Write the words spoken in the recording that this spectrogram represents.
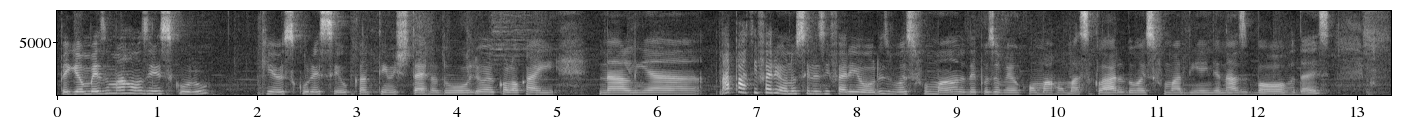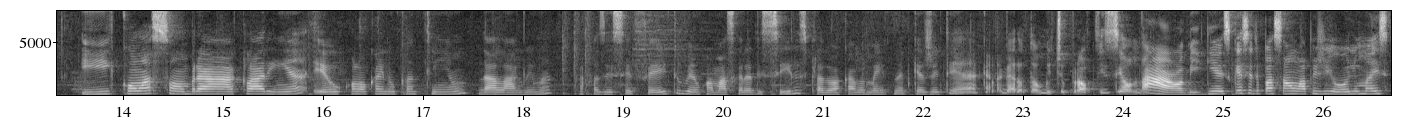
peguei o mesmo marronzinho escuro que eu escureci o cantinho externo do olho, eu coloco aí na linha, na parte inferior, nos cílios inferiores, vou esfumando, depois eu venho com o marrom mais claro, dou uma esfumadinha ainda nas bordas. E com a sombra clarinha, eu coloco aí no cantinho da lágrima para fazer esse efeito. Venho com a máscara de cílios para dar o acabamento, né? Porque a gente é aquela garota muito profissional, amiguinha. Eu esqueci de passar um lápis de olho, mas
